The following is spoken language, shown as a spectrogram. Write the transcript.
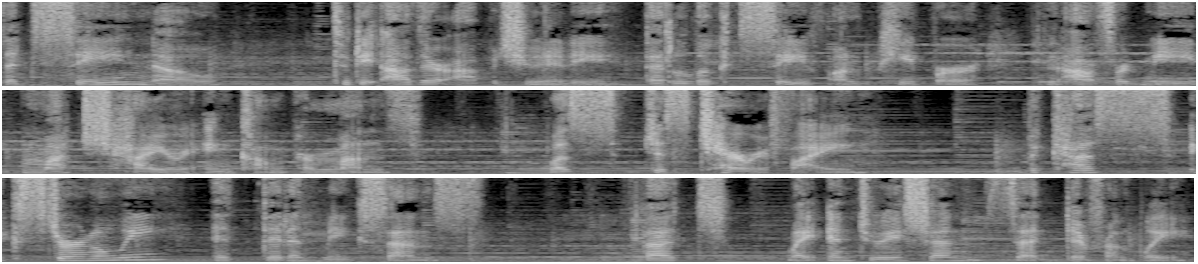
that saying no to the other opportunity that looked safe on paper and offered me much higher income per month was just terrifying. Because externally, it didn't make sense. But my intuition said differently.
